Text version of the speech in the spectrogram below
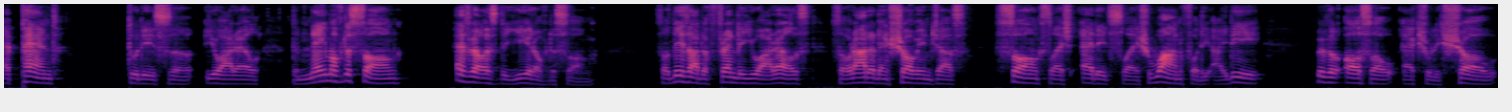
append to this uh, URL the name of the song as well as the year of the song. So these are the friendly URLs, so rather than showing just song slash edit slash 1 for the ID, we will also actually show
